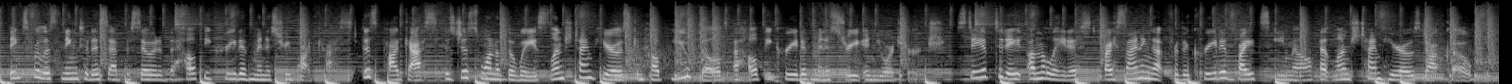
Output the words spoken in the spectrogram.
Thanks for listening to this episode of the Healthy Creative Ministry Podcast. This podcast is just one of the ways Lunchtime Heroes can help you build a healthy creative ministry in your church. Stay up to date on the latest by signing up for the Creative Bites email at lunchtimeheroes.co.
